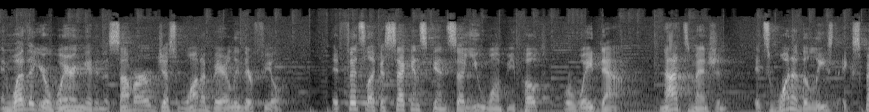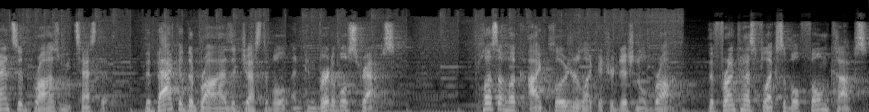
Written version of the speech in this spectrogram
And whether you're wearing it in the summer or just want to barely there feel, it fits like a second skin so you won't be poked or weighed down. Not to mention, it's one of the least expensive bras we tested. The back of the bra has adjustable and convertible straps, plus a hook eye closure like a traditional bra. The front has flexible foam cups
